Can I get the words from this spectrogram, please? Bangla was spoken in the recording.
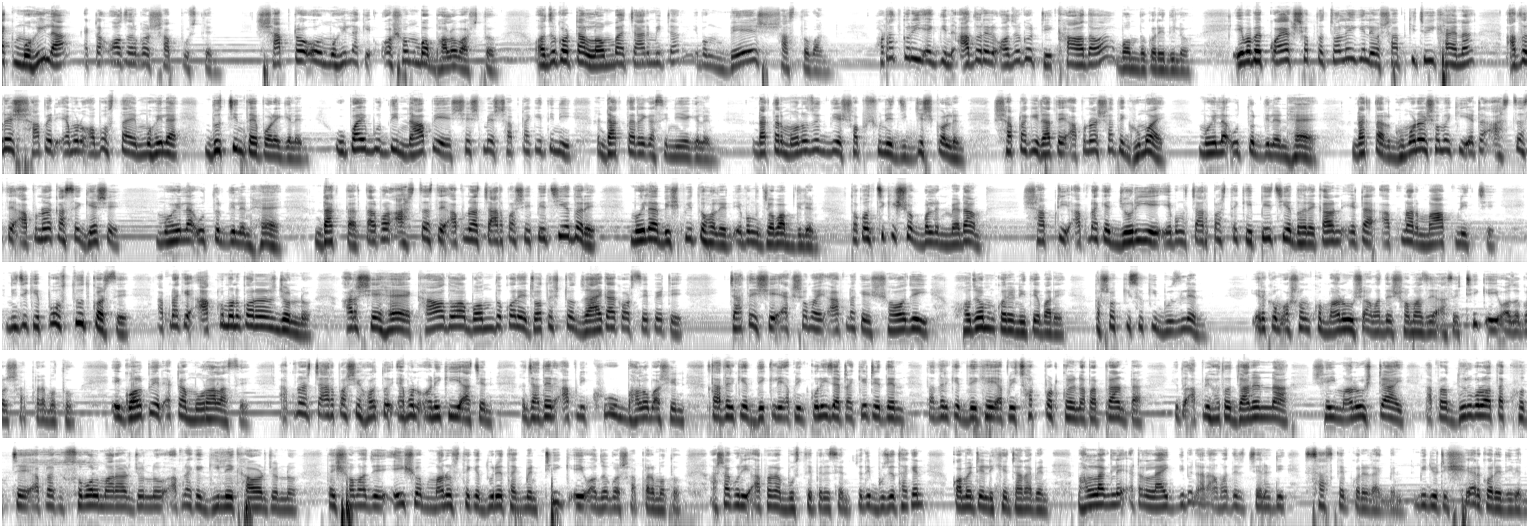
এক মহিলা একটা অজগর সাপ পুষতেন। সাপটা ও মহিলাকে অসম্ভব ভালোবাসত। অজগরটা লম্বা চার মিটার এবং বেশ স্বাস্থ্যবান। হঠাৎ করেই একদিন আদরের অজগরটি খাওয়া দাওয়া বন্ধ করে দিল। এভাবে কয়েক সপ্তাহ চলে গেলেও সাপ কিছুই খায় না। আদরের সাপের এমন অবস্থায় মহিলা দুশ্চিন্তায় পড়ে গেলেন। উপায় বুদ্ধি না পেয়ে শেষমেশ সাপটাকে তিনি ডাক্তারের কাছে নিয়ে গেলেন। ডাক্তার মনোযোগ দিয়ে সব শুনে জিজ্ঞেস করলেন, সাপটা কি রাতে আপনার সাথে ঘুমায়? মহিলা উত্তর দিলেন হ্যাঁ। ডাক্তার, ঘুমানোর সময় কি এটা আস্তে আস্তে আপনার কাছে ঘেসে মহিলা উত্তর দিলেন হ্যাঁ। ডাক্তার, তারপর আস্তে আস্তে আপনার চারপাশে পেঁচিয়ে ধরে? মহিলা বিস্মিত হলেন এবং জবাব দিলেন, তখন চিকিৎসক বললেন, ম্যাডাম সাপটি আপনাকে জড়িয়ে এবং চারপাশ থেকে পেঁচিয়ে ধরে কারণ এটা আপনার মাপ নিচ্ছে। নিজেকে প্রস্তুত করছে আপনাকে আক্রমণ করার জন্য। আর সে হ্যাঁ খাওয়া দাওয়া বন্ধ করে যথেষ্ট জায়গা করছে পেটে যাতে সে একসময় আপনাকে সহজেই হজম করে নিতে পারে। দর্শক, কিছু কি বুঝলেন? এরকম অসংখ্য মানুষ আমাদের সমাজে আছে, ঠিক এই অজগর সাপটার মতো। এই গল্পের একটা মোরাল আছে। আপনার চারপাশে হয়তো এমন অনেকেই আছেন যাদের আপনি খুব ভালোবাসেন, তাদেরকে দেখলে আপনি কলিজাটা কেটে দেন, তাদেরকে দেখে আপনি ছটপট করেন আপনার প্রাণটা। কিন্তু আপনি হয়তো জানেন না, সেই মানুষটাই আপনার দুর্বলতা খুঁজছে আপনাকে সবল মারার জন্য, আপনাকে গিলে খাওয়ার জন্য। তাই সমাজে এইসব মানুষ থেকে দূরে থাকবেন ঠিক এই অজগর সাপটার মতো। আশা করি আপনারা বুঝতে পেরেছেন। যদি বুঝে থাকেন, কমেন্টে লিখে জানাবেন। ভালো লাগলে একটা লাইক দিবেন। আর আমাদের চ্যানেলটি সাবস্ক্রাইব করে রাখবেন। ভিডিওটি শেয়ার করে দিবেন।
